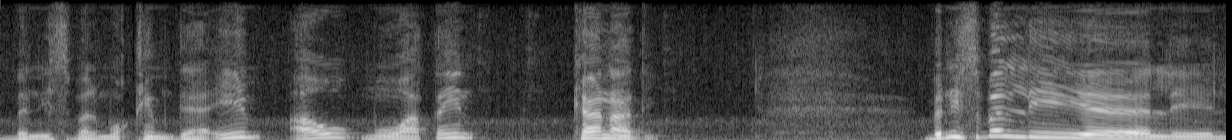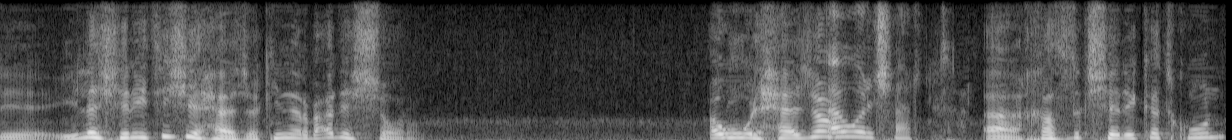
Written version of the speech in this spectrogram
بالنسبة لمقيم دائم أو مواطن كندي. بالنسبة لي لي لي إلا شريتي شي حاجة كاين أربعة ديال الشروط أول حاجة أول شرط. آه خاص ديك الشركة تكون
